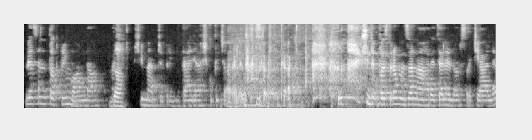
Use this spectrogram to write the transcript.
de să ne tot plimbăm, da. da. Și merge prin Italia și cu picioarele, dacă s-ar putea. și ne păstrăm în zona rețelelor sociale.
